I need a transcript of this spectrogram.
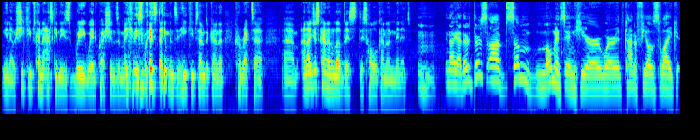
you know, she keeps kind of asking these really weird questions and making these weird statements, and he keeps having to kind of correct her. Um, and I just kind of love this this whole kind of minute. Mm-hmm. You know, yeah, there, there's uh, some moments in here where it kind of feels like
